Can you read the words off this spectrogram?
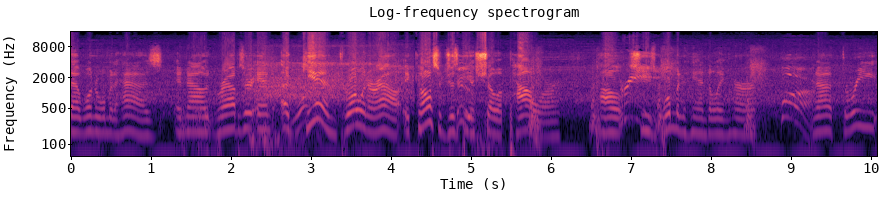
that Wonder Woman has. And now it grabs her, and again throwing her out. It can also just be a show of power, how she's woman handling her. Now three,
